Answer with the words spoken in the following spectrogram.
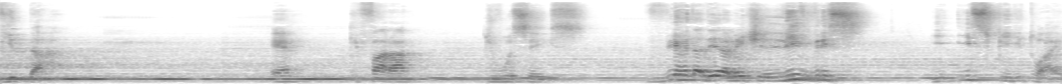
vida, é que fará de vocês verdadeiramente livres e espirituais.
